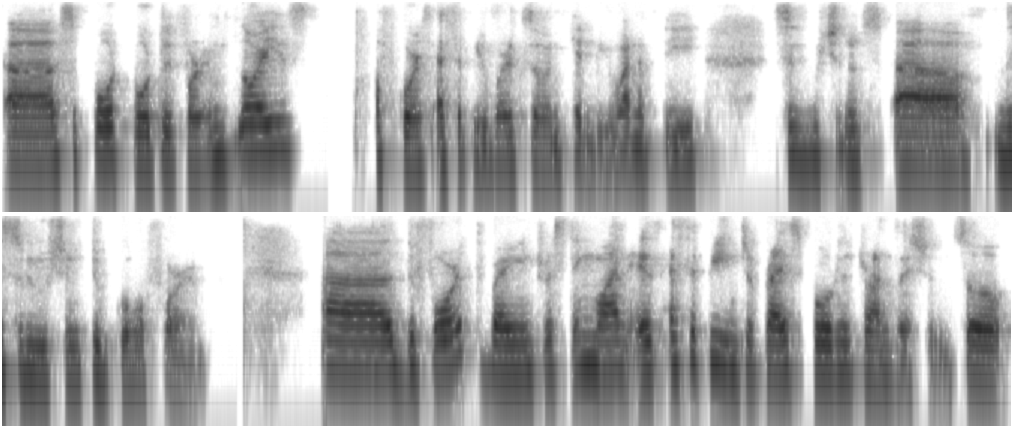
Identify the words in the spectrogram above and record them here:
uh, support portal for employees, of course, SAP Work Zone can be one of the solutions, uh, the solution to go for. Uh, the fourth very interesting one is SAP Enterprise Portal Transition. So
